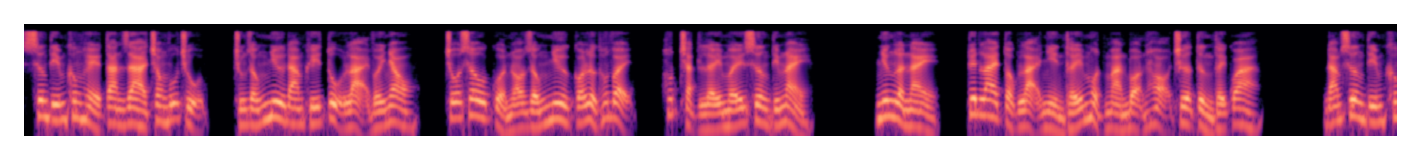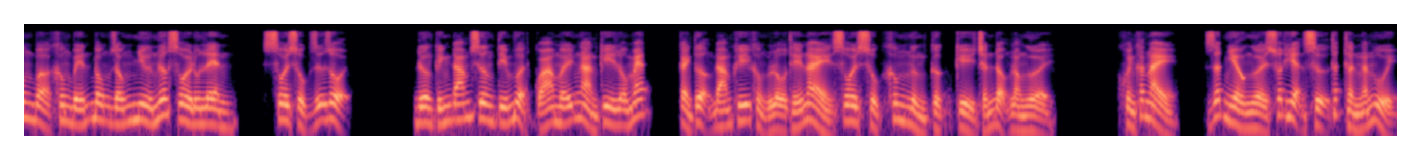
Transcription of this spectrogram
xương tím không hề tan ra trong vũ trụ, chúng giống như đám khí tụ lại với nhau, chỗ sâu của nó giống như có lực hút vậy, hút chặt lấy mấy xương tím này. Nhưng lần này, tuyết lai tộc lại nhìn thấy một màn bọn họ chưa từng thấy qua. Đám xương tím không bờ không bến bông giống như nước sôi đun lên, sôi sục dữ dội. Đường kính đám xương tím vượt quá mấy ngàn km, cảnh tượng đám khí khổng lồ thế này sôi sục không ngừng cực kỳ chấn động lòng người. Khoảnh khắc này, rất nhiều người xuất hiện sự thất thần ngắn ngủi.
